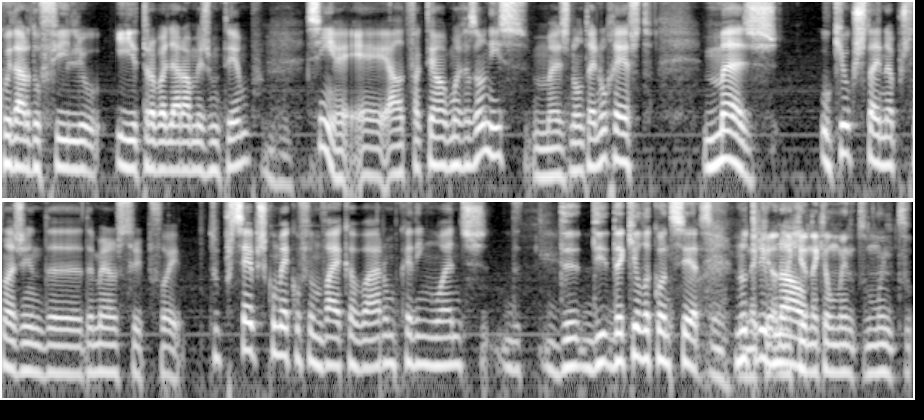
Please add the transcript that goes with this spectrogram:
cuidar do filho e trabalhar ao mesmo tempo, Uhum. Sim, é, é- ela de facto tem alguma razão nisso, mas não tem no resto. Mas o que eu gostei na personagem da Meryl Streep foi. Tu percebes como é que o filme vai acabar um bocadinho antes de, de- de- daquilo acontecer. Sim, No naquele, tribunal. Naquele, naquele momento muito,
